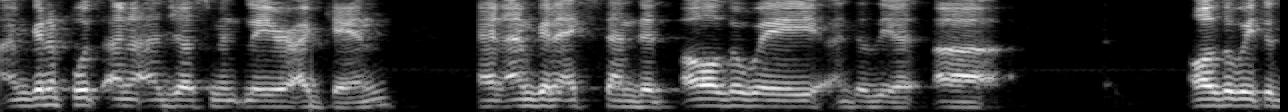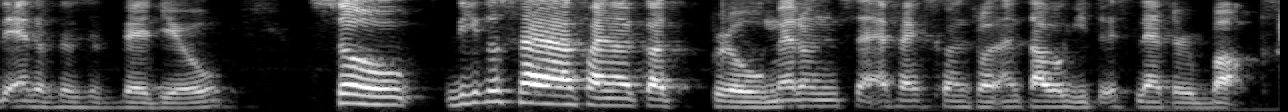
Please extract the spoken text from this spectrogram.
I'm gonna put an adjustment layer again, and I'm gonna extend it all the way until the uh, all the way to the end of this video. So, dito sa Final Cut Pro, meron sa FX Control, ang tawag dito is letterbox.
